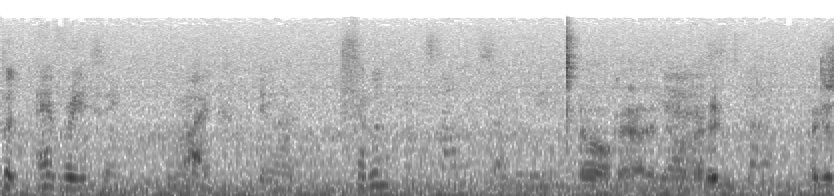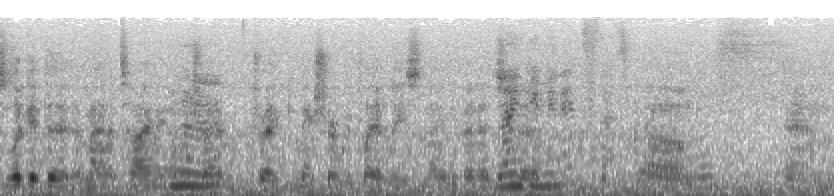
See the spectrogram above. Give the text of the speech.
put everything Mhm. like you know 17 songs, I believe. Oh, okay. I didn't know. I didn't. I just look at the amount of time. You know, we try to try to make sure we play at least 90 minutes. you 90 know. minutes. That's great. Um, yes. and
